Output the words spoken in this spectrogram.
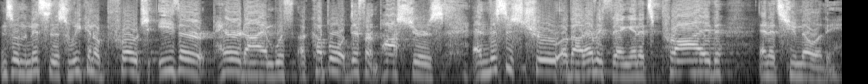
And so in the midst of this, we can approach either paradigm with a couple different postures, and this is true about everything, and it's pride and it's humility.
